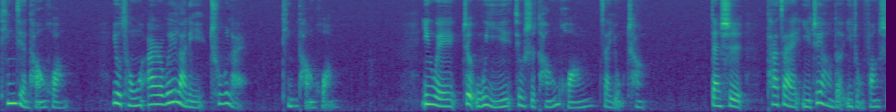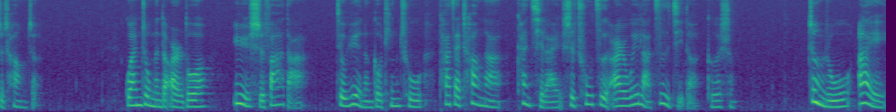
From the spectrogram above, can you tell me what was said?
听见唐璜，又从阿尔维拉里出来，听唐璜。因为这无疑就是唐璜在咏唱，但是他在以这样的一种方式唱着。观众们的耳朵愈是发达，就越能够听出他在唱那看起来是出自阿尔维拉自己的歌声。正如爱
